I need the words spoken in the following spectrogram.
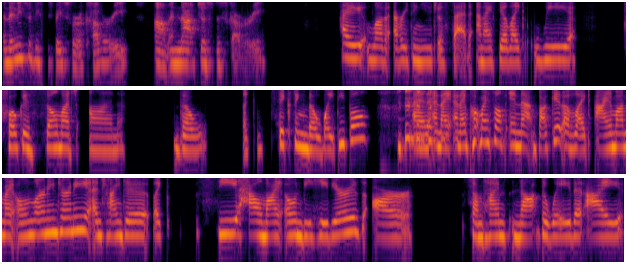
And there needs to be space for recovery um, and not just discovery. I love everything you just said. And I feel like we focus so much on the like fixing the white people and and I and I put myself in that bucket of like I am on my own learning journey and trying to like see how my own behaviors are sometimes not the way that I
